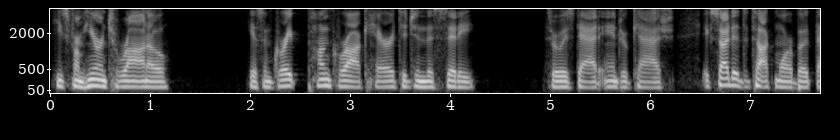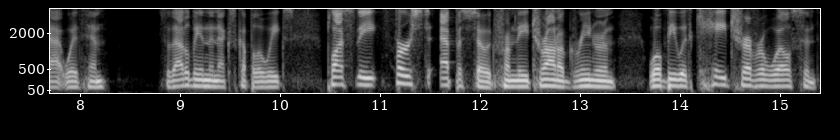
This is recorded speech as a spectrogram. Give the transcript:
he's from here in Toronto. He has some great punk rock heritage in this city through his dad, Andrew Cash. Excited to talk more about that with him. So that'll be in the next couple of weeks. Plus, the first episode from the Toronto Green Room will be with K. Trevor Wilson.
